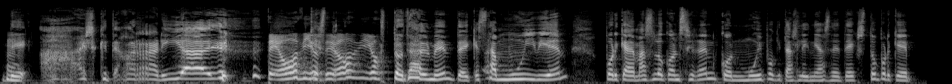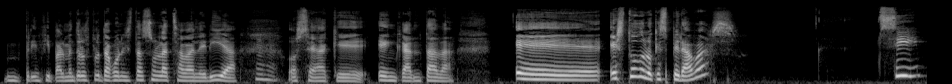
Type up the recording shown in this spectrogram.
de, mm. ah, es que te agarraría. Te odio, te odio. Totalmente, que está muy bien, porque además lo consiguen con muy poquitas líneas de texto, porque principalmente los protagonistas son la chavalería. O sea que encantada. Eh, ¿Es todo lo que esperabas? Sí,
